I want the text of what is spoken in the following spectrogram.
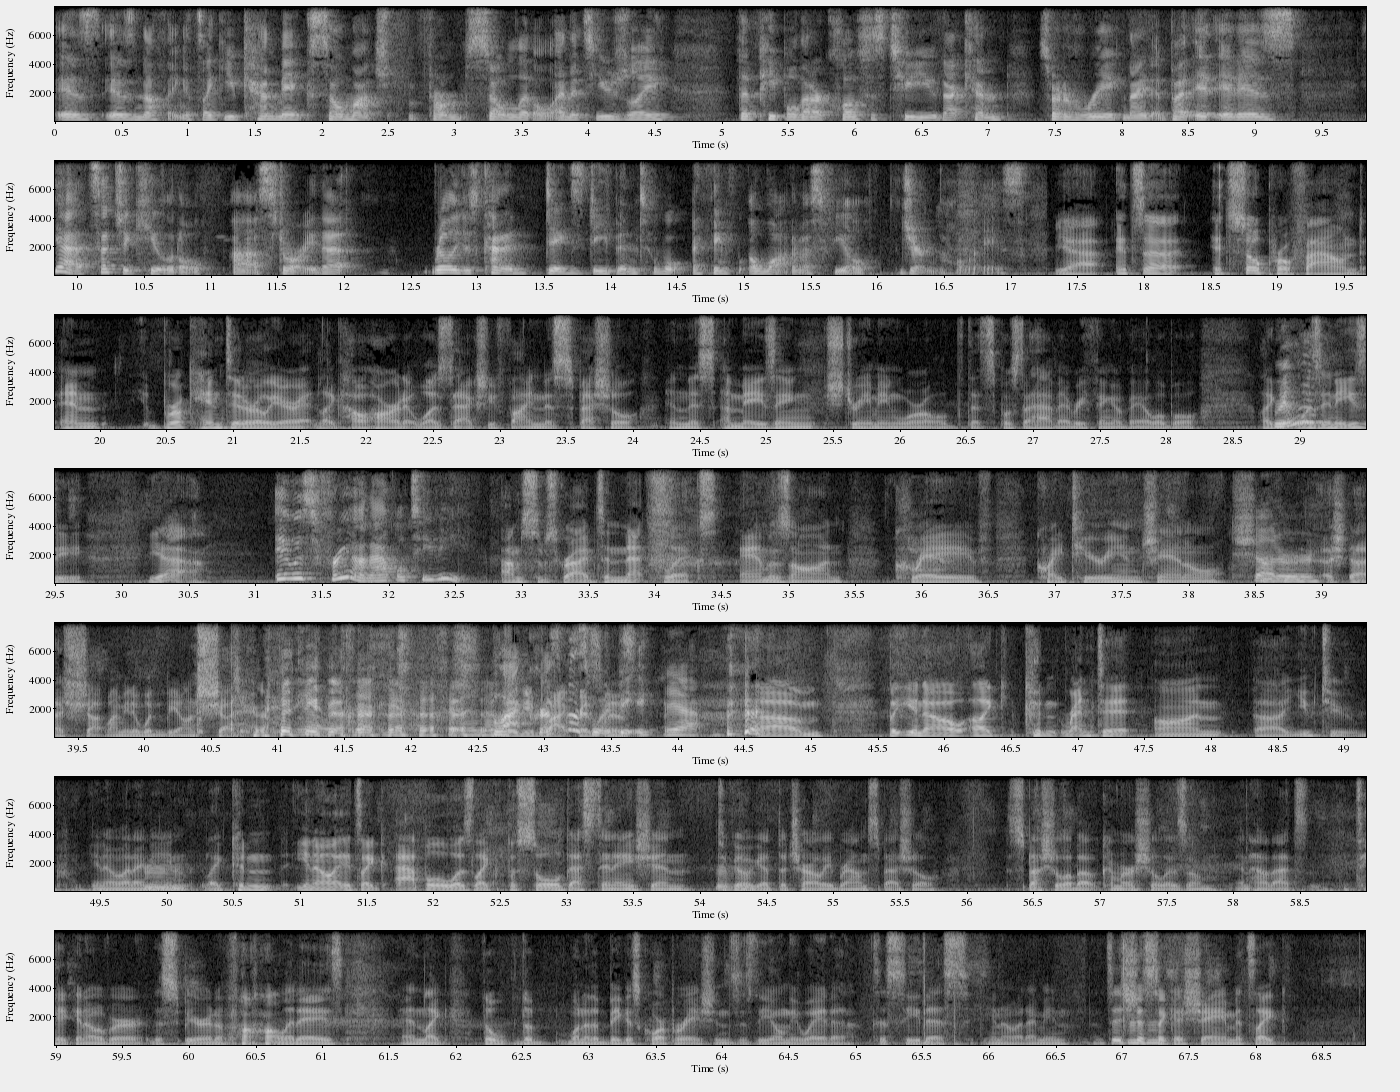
is is nothing. It's like you can make so much from so little and it's usually the people that are closest to you that can sort of reignite it. But it, it is yeah, it's such a cute little uh, story that really just kind of digs deep into what I think a lot of us feel during the holidays. Yeah, it's a it's so profound and Brooke hinted earlier at like how hard it was to actually find this special in this amazing streaming world that's supposed to have everything available. Like Really? it wasn't easy. Yeah. It was free on Apple TV. I'm subscribed to Netflix, Amazon, Crave, Criterion Channel. Shudder. Uh, sh- uh, shut. I mean, it wouldn't be on Shudder. Black Maybe Christmas, Black would be. yeah. But you know, like couldn't rent it on uh, YouTube. You know what I mean? Hmm. Like couldn't. You know, it's like Apple was like the sole destination to go mm-hmm. get the Charlie Brown special. Special about commercialism and how that's taken over the spirit of the holidays, and like the the one of the biggest corporations is the only way to to see this. You know what I mean? It's, it's just mm-hmm. like a shame. It's like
